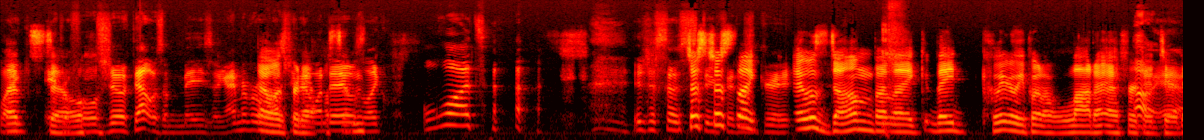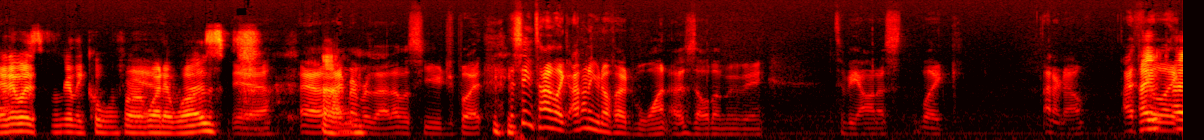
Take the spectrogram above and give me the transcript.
like that's April. Fool's joke. That was amazing. I remember That was watching pretty that one day. I was like, "What?" it's just so Just- stupid. just like- great. It was dumb, but like they clearly put a lot of effort Oh, into it, and it was really cool for Yeah. what it was. Yeah, yeah I Um, remember that. That was huge. But at the same time, like, I don't even know if I'd want a Zelda movie. To be honest, like, I don't know. I I- feel like I-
